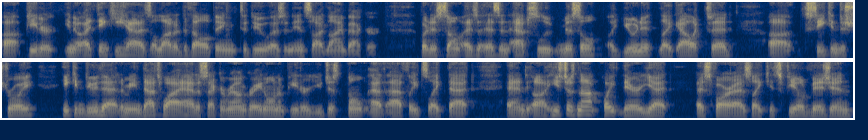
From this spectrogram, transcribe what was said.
Uh, Peter, you know, I think he has a lot of developing to do as an inside linebacker. But as some as as an absolute missile, a unit like Alec said, uh, seek and destroy, he can do that. I mean, that's why I had a second round grade on him, Peter. You just don't have athletes like that, and uh, he's just not quite there yet as far as like his field vision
